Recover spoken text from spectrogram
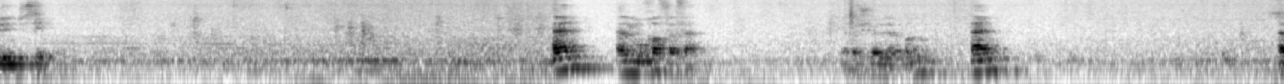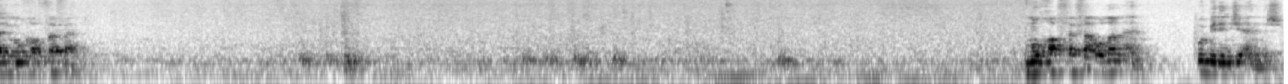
birincisi en el muhaffefe ya da şöyle yapalım. En el muhaffefe muhaffefe olan en. Bu birinci endir.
